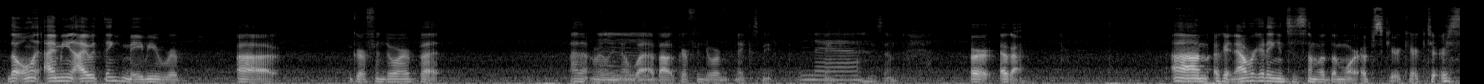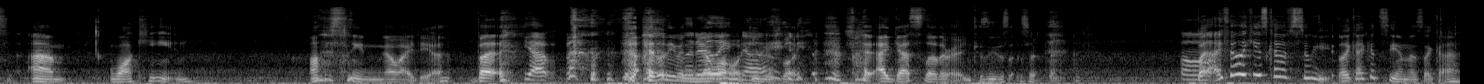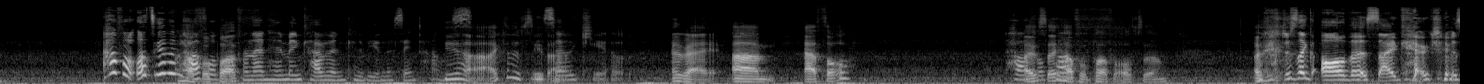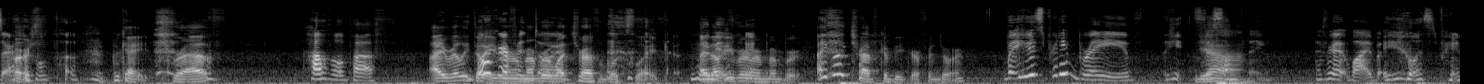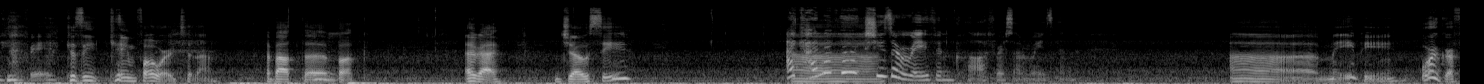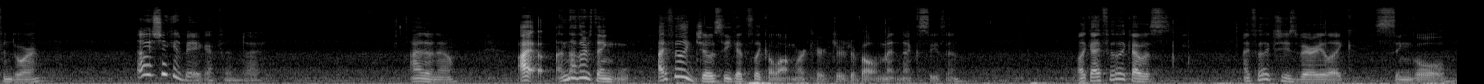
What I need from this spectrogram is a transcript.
the only. I mean, I would think maybe uh, Gryffindor, but I don't really know what Mm. about Gryffindor makes me Nah. think he's in. Or okay. Um, okay, now we're getting into some of the more obscure characters. Um, Joaquin. Honestly, no idea. But yeah, I don't even Literally know what Joaquin is like. But I guess Slytherin because he's a serpent. Oh, But I feel like he's kind of sweet. Like I could see him as like a Huffle- let's get him Hufflepuff. Hufflepuff. and then him and Kevin can be in the same house. yeah. I kind of see He's that. so cute. Okay. Um, Ethel. Hufflepuff. I would say Hufflepuff also. Okay. Just like all the side characters are Hufflepuff. Okay, Trev. Hufflepuff. I really don't Or even remember what Trev looks like. I don't even remember. I feel like Trev could be Gryffindor. But he was pretty brave. He, for Yeah. something. I forget why, but he was pretty brave. Because he came forward to them about the Mhm. book. Okay. Josie. I kind of feel Uh, like she's a Ravenclaw for some reason. Uh, maybe. Or a Gryffindor. Oh, she could be a Gryffindor. I don't know. I another thing. I feel like Josie gets like a lot more character development next season. Like I feel like I was, I feel like she's very like single.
